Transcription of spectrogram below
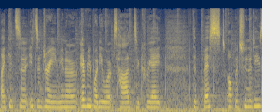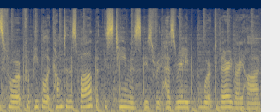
Like it's a it's a dream, you know. Everybody works hard to create the best opportunities for, for people that come to the spa, but this team is, is has really worked very, very hard.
